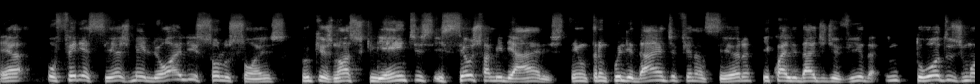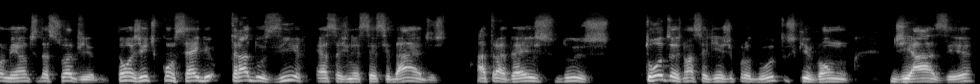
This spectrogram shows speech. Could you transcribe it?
é oferecer as melhores soluções para que os nossos clientes e seus familiares tenham tranquilidade financeira e qualidade de vida em todos os momentos da sua vida. Então, a gente consegue traduzir essas necessidades através dos todas as nossas linhas de produtos que vão de A a Z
